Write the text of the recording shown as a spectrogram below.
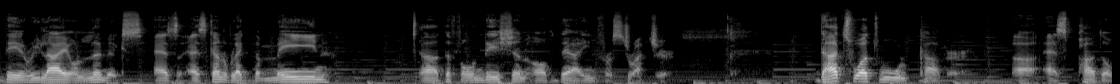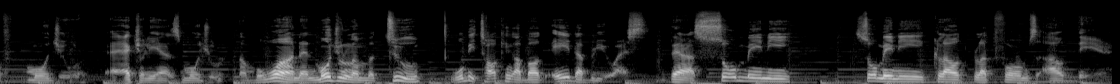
they rely on Linux as, as kind of like the main, uh, the foundation of their infrastructure. That's what we will cover uh, as part of module, actually as module number one. And module number two, we'll be talking about AWS. There are so many, so many cloud platforms out there.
